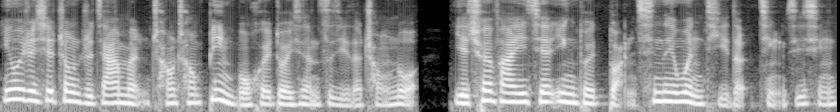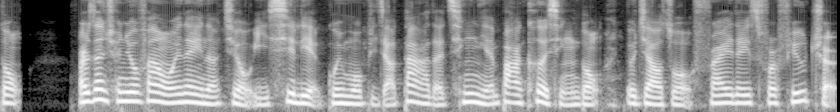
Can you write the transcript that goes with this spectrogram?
因为这些政治家们常常并不会兑现自己的承诺，也缺乏一些应对短期内问题的紧急行动。而在全球范围内呢，就有一系列规模比较大的青年罢课行动，又叫做 Fridays for Future，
